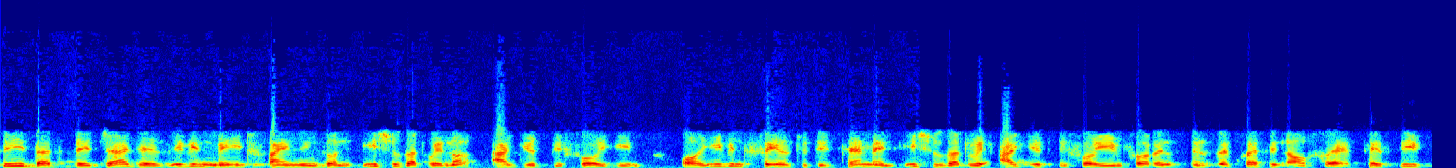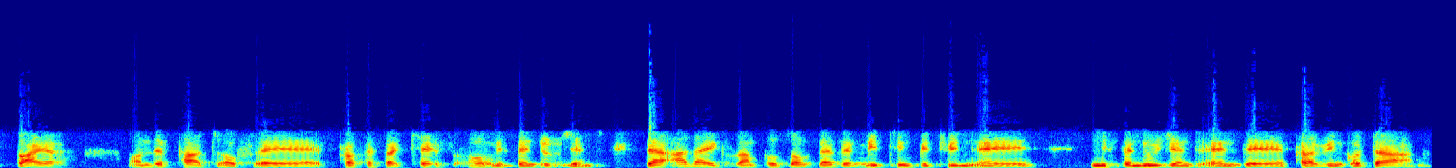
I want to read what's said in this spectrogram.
see that the judges even made findings on issues that were not argued before him or even failed to determine issues that were argued before him. For instance, the question of uh, perceived bias on the part of uh, Professor Katz or Mr. Nugent. There are other examples of that, the meeting between uh, Mr. Nugent and uh, Pravin Gordhan.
